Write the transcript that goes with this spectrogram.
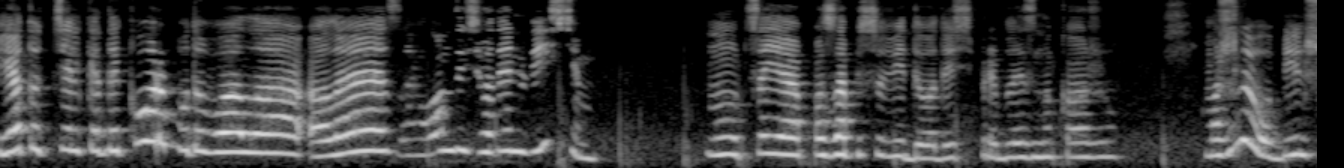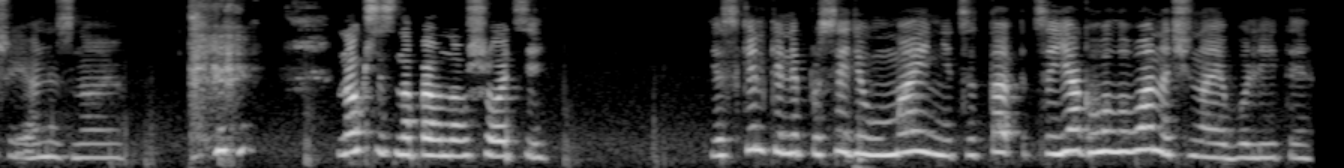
я тут тільки декор будувала, але загалом десь годин вісім. Ну, це я по запису відео десь приблизно кажу. Можливо, більше, я не знаю. Ноксіс, напевно, в шоці. Я скільки не посидів у майні, це, та... це як голова починає боліти.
